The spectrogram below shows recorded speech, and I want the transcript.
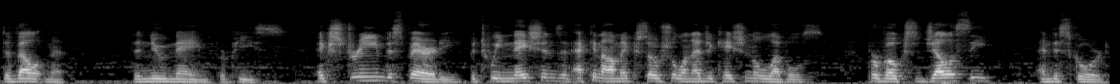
Development, the new name for peace. Extreme disparity between nations in economic, social, and educational levels provokes jealousy and discord,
